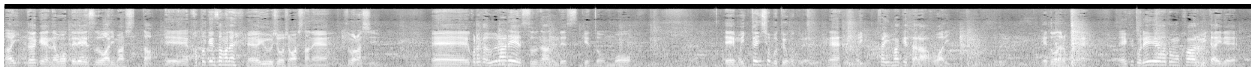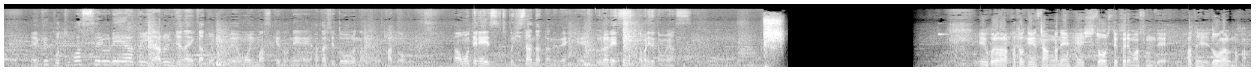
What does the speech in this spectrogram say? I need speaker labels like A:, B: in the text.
A: はい、というわけでね、表レース終わりました。えー、加藤健さんがね、えー優勝しましたね。素晴らしい。えー、これが裏レースなんですけども、えー、もう1回勝負ということで、ね、もう1回負けたら終わり。えー、どうなるかね。えー、結構レイアウトも変わるみたいで、え結構飛ばせるレイアウトになるんじゃないかと、思いますけどね、果たしてどうなるのかと。まあ、表レースちょっと悲惨だったんでね、えちょっと裏レース頑張りたいと思います。えーこれから加藤健さんがね、えー指導してくれますんで、果たしてどうなるのか。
